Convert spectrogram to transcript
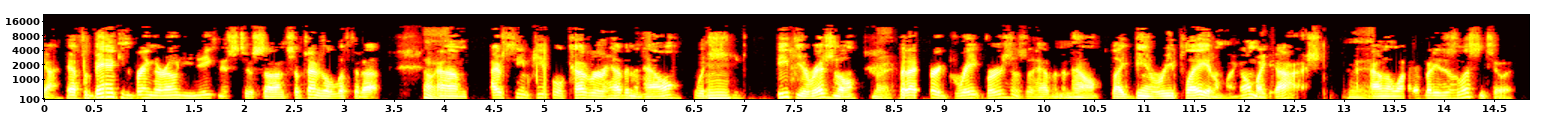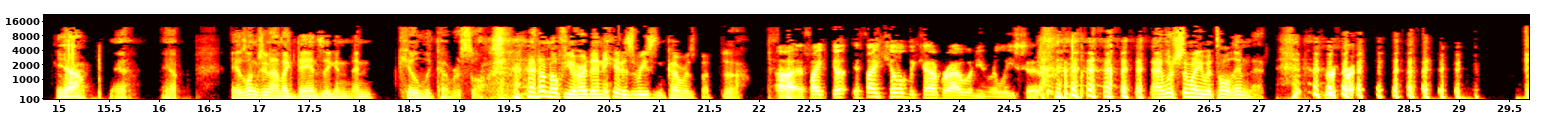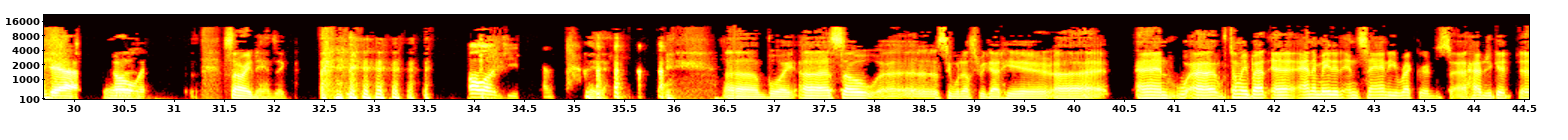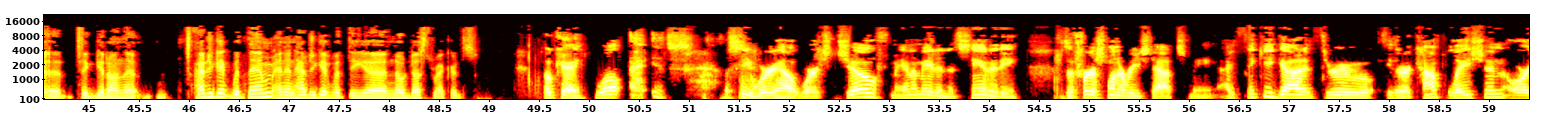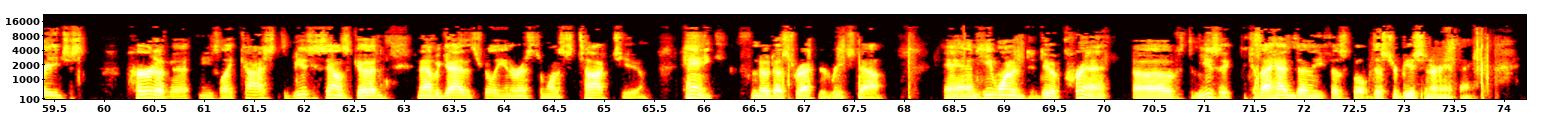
Yeah, if a band can bring their own uniqueness to a song, sometimes they'll lift it up. Oh, yeah. Um, I've seen people cover Heaven and Hell, which Mhm. beat the original, Right. but I've heard great versions of Heaven and Hell, like being replayed. I'm like, oh my gosh, I don't know why everybody doesn't listen to it. You know, Yeah. Yeah. As long as you're not like Danzig and, and kill the cover songs. I don't know if you heard any of his recent covers, but uh, uh, if I if I killed the cover, I wouldn't even release it. I wish somebody would have told him that. yeah, Uh, sorry, Danzig. Apologies. Oh boy. Uh, so uh, let's see what else we got here. Uh, and uh, tell me about uh, Animated Insanity Records. Uh, how'd you get uh, to get on the? How'd you get with them, and then how'd you get with the uh, No Dust Records? Okay, well, it's let's see where how it works. Joe from Animated Insanity the first one who reached out to me. I think he got it through either a compilation or he just heard of it. And He's like, "Gosh, the music sounds good," and I have a guy that's really interested and wants to talk to you. Hank from No Dust Record reached out, and he wanted to do a print of the music because I hadn't done any physical distribution or anything.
